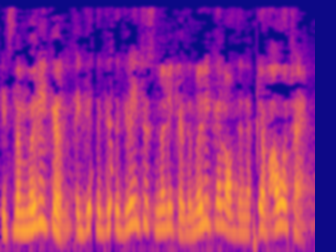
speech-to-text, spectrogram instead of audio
it's the miracle, the, greatest miracle, the miracle of the Nabi of our time.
